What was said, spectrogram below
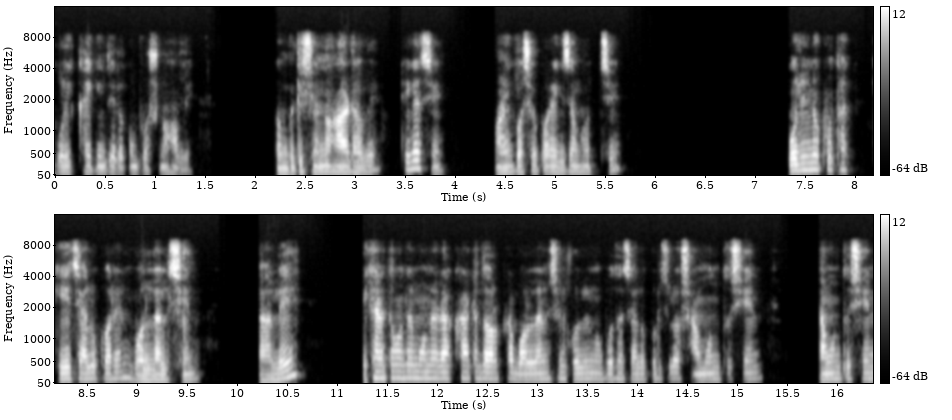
পরীক্ষায় কিন্তু এরকম প্রশ্ন হবে। কম্পিটিশনও হার্ড হবে। ঠিক আছে? অনেক বছর পর এক্সাম হচ্ছে। কুলীন প্রথা কে চালু করেন? বল্লাল সেন। তাহলে এখানে তোমাদের মনে রাখাটা দরকার বল্লাল সেন কুলীন প্রথা চালু করেছিল সামন্ত সেন। সামন্ত সেন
